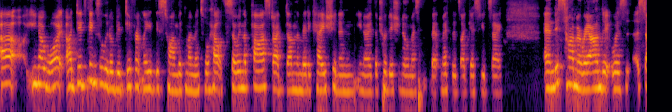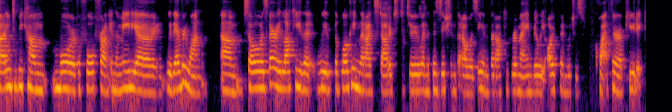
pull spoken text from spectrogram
Uh, you know what? I did things a little bit differently this time with my mental health. So in the past, I'd done the medication and you know the traditional mes- methods, I guess you'd say. And this time around, it was starting to become more of a forefront in the media with everyone. Um, so I was very lucky that with the blogging that I'd started to do and the position that I was in, that I could remain really open, which was quite therapeutic.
